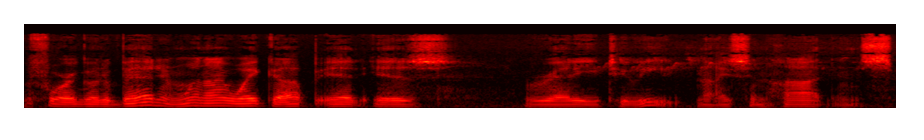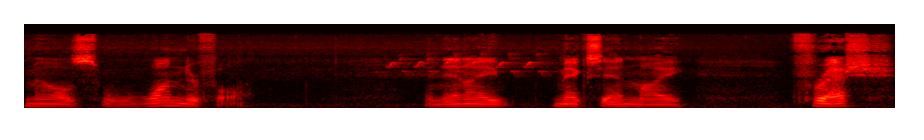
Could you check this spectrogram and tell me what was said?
before I go to bed, and when I wake up, it is ready to eat, nice and hot, and smells wonderful. And then I mix in my fresh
